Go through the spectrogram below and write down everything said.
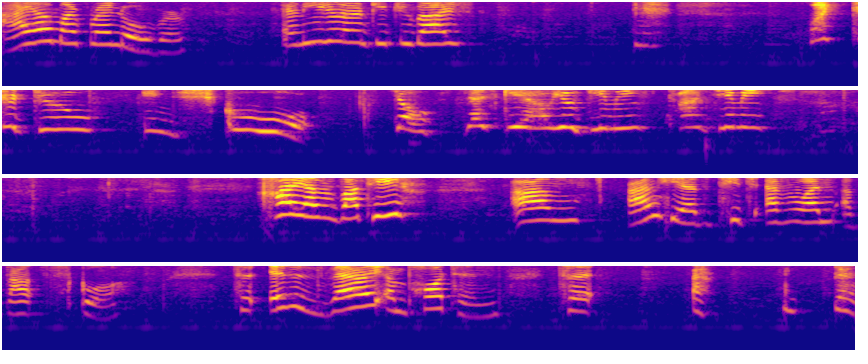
I have my friend over, and he's gonna teach you guys what to do in school. So let's get out here, Jimmy. Come on, Jimmy. Hi, everybody. Um, I'm here to teach everyone about school. To, it is very important to. Uh,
